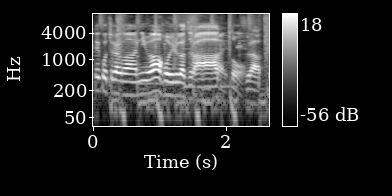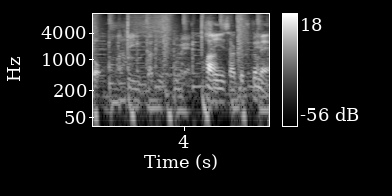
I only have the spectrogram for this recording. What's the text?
でこちら側にはホイールがずらーっと、ずらっと。新作含め。はい新作含め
